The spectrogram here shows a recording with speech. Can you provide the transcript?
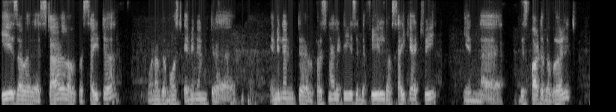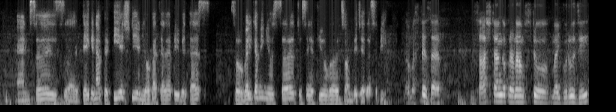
He is our star of ICYER, one of the most eminent, uh, eminent uh, personalities in the field of psychiatry in uh, this part of the world and sir is uh, taken up a PhD in yoga therapy with us. So welcoming you, sir, to say a few words on Vijayadashami. Namaste, sir. Sashtanga pranams to my Guruji.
